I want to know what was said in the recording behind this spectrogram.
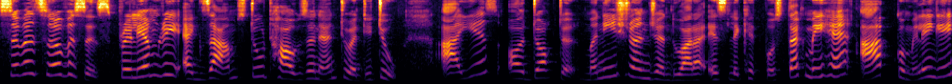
civil services preliminary exams 2022 IAS और डॉक्टर मनीष रंजन द्वारा इस लिखित पुस्तक में है। आपको मिलेंगे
